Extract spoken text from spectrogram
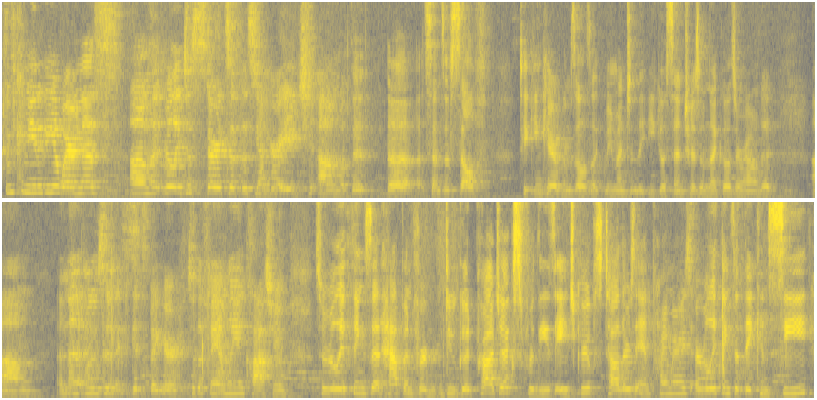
Some community awareness. Um, it really just starts at this younger age um, with the, the sense of self, taking care of themselves, like we mentioned, the egocentrism that goes around it. Um, and then it moves and it gets bigger to the family and classroom. So really things that happen for do good projects for these age groups, toddlers and primaries, are really things that they can see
